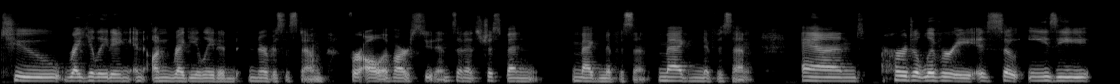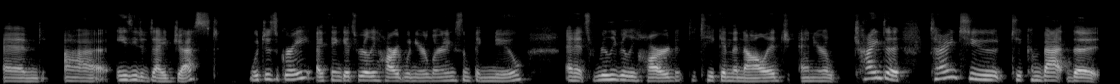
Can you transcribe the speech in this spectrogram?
to regulating an unregulated nervous system for all of our students. And it's just been magnificent, magnificent and her delivery is so easy and uh, easy to digest which is great. I think it's really hard when you're learning something new and it's really really hard to take in the knowledge and you're trying to trying to to combat the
